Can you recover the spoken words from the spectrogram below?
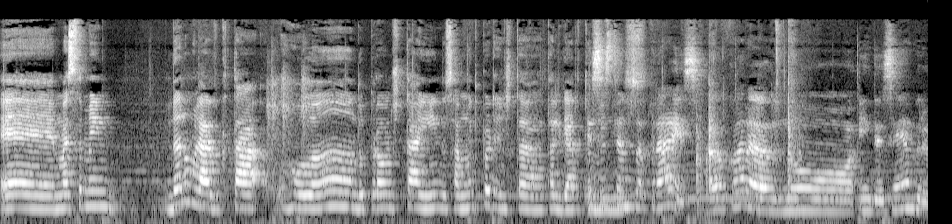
É, mas também dando uma olhada do que tá rolando, pra onde tá indo, sabe? Muito importante tá, tá ligado também. Esses tempos atrás, agora no, em dezembro,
